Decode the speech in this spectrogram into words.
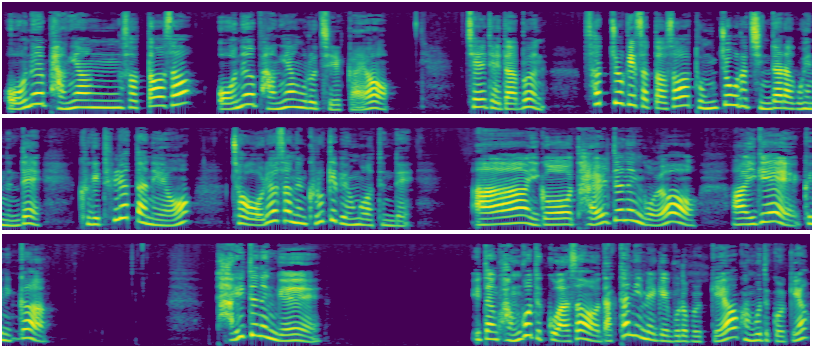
어느 방향서 떠서 어느 방향으로 질까요? 제 대답은 서쪽에서 떠서 동쪽으로 진다라고 했는데 그게 틀렸다네요. 저 어려서는 그렇게 배운 것 같은데. 아, 이거 달 뜨는 거요? 아, 이게, 그니까, 달이 뜨는 게, 일단 광고 듣고 와서 낙타님에게 물어볼게요. 광고 듣고 올게요.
